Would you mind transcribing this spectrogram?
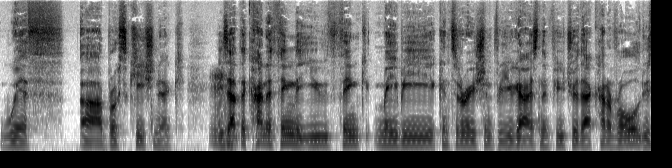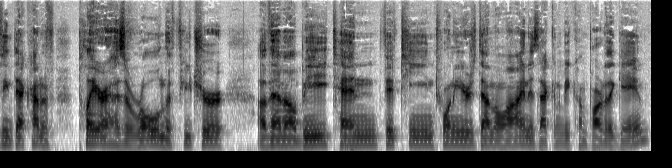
with uh, Brooks Kieschnick. Mm-hmm. Is that the kind of thing that you think may be a consideration for you guys in the future, that kind of role? Do you think that kind of player has a role in the future of MLB 10, 15, 20 years down the line? Is that going to become part of the game?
